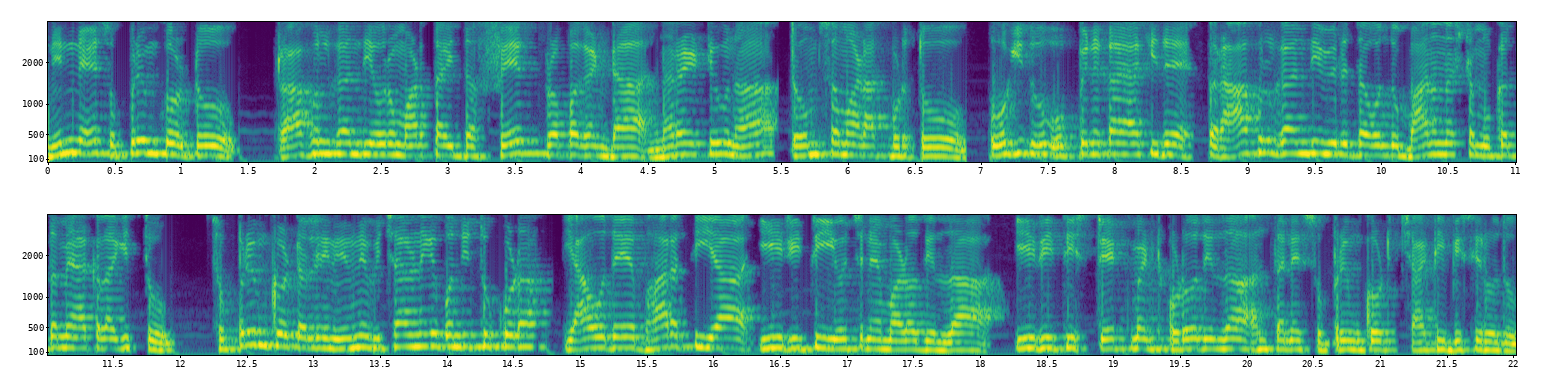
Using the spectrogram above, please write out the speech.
ನಿನ್ನೆ ಸುಪ್ರೀಂ ಕೋರ್ಟ್ ರಾಹುಲ್ ಗಾಂಧಿ ಅವರು ಮಾಡ್ತಾ ಇದ್ದ ಫೇಕ್ ಪ್ರೊಪಗಂಡ ನರೇಟಿವ್ನ ಧ್ವಂಸ ಮಾಡಾಕ್ಬಿಡ್ತು. ಹೋಗಿದು ಉಪ್ಪಿನಕಾಯಿ ಹಾಕಿದೆ. ರಾಹುಲ್ ಗಾಂಧಿ ವಿರುದ್ಧ ಒಂದು ಮಾನನಷ್ಟ ಮೊಕದ್ದಮೆ ಹಾಕಲಾಗಿತ್ತು. ಸುಪ್ರೀಂ ಕೋರ್ಟ್ ಅಲ್ಲಿ ನಿನ್ನೆ ವಿಚಾರಣೆಗೆ ಬಂದಿತ್ತು ಕೂಡ. ಯಾವುದೇ ಭಾರತೀಯ ಈ ರೀತಿ ಯೋಚನೆ ಮಾಡೋದಿಲ್ಲ. ಈ ರೀತಿ ಸ್ಟೇಟ್ಮೆಂಟ್ ಕೊಡೋದಿಲ್ಲ ಅಂತಾನೆ ಸುಪ್ರೀಂ ಕೋರ್ಟ್ ಚಾಟಿ ಬೀಸಿರೋದು.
